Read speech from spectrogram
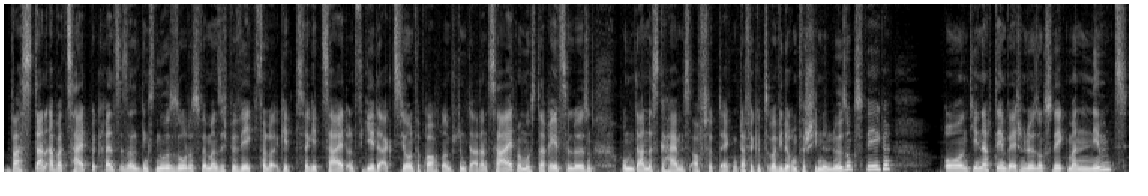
was dann aber zeitbegrenzt ist, allerdings nur so, dass wenn man sich bewegt, vergeht, vergeht Zeit und für jede Aktion verbraucht man eine bestimmte Art an Zeit. Man muss da Rätsel lösen, um dann das Geheimnis aufzudecken. Dafür gibt es aber wiederum verschiedene Lösungswege. Und je nachdem, welchen Lösungsweg man nimmt,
